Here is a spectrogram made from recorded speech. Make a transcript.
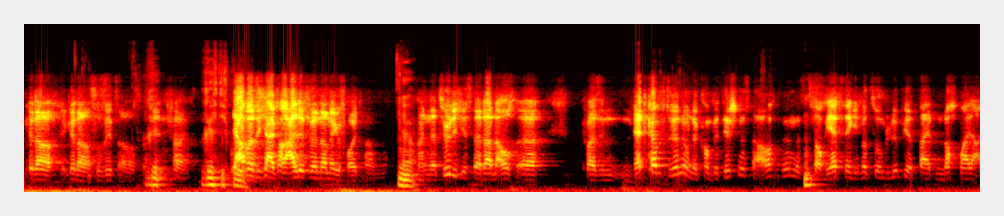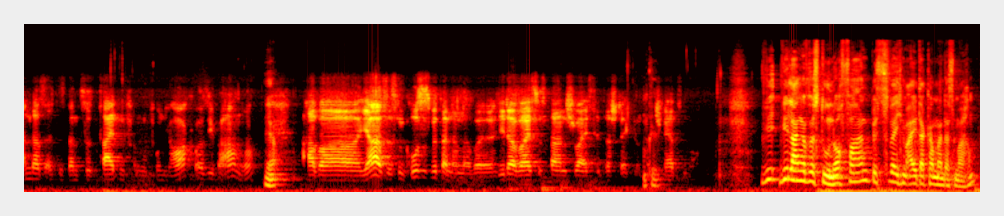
Genau, genau, so sieht's aus, auf jeden Fall. Richtig gut. Ja, weil sich einfach alle füreinander gefreut haben. Ja. Man, natürlich ist da dann auch äh, quasi ein Wettkampf drin und eine Competition ist da auch drin. Das ist auch jetzt, denke ich mal, zu Olympiazeiten nochmal anders, als es dann zu Zeiten von Tony Hawk quasi war. Ne? Ja. Aber ja, es ist ein großes Miteinander, weil jeder weiß, dass da ein Schweiß hintersteckt und okay. Schmerzen. Wie, wie lange wirst du noch fahren? Bis zu welchem Alter kann man das machen?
